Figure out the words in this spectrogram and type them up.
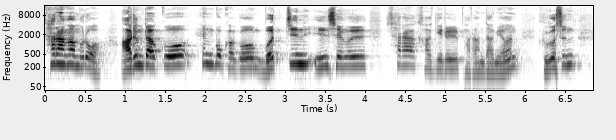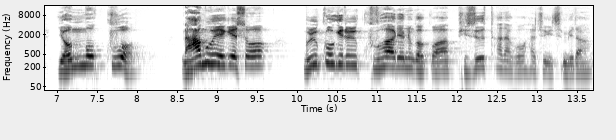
사랑함으로 아름답고 행복하고 멋진 인생을 살아가기를 바란다면 그것은 연못 구워 나무에게서 물고기를 구하려는 것과 비슷하다고 할 수 있습니다.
